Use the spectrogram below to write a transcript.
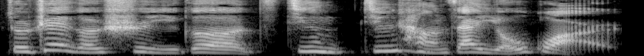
就这个是一个经经常在油管儿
